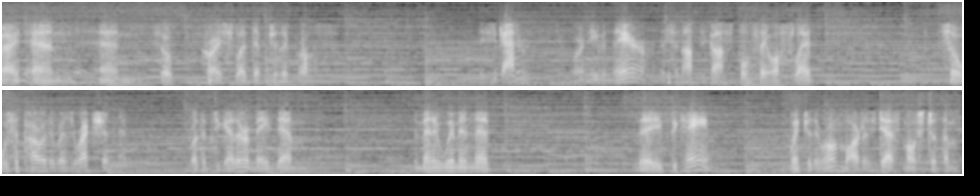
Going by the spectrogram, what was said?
Right? And, and so Christ led them to the cross. They scattered. They weren't even there. The Synoptic Gospels, they all fled. So it was the power of the resurrection that brought them together and made them the men and women that they became. Went to their own martyr's death, most of them.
